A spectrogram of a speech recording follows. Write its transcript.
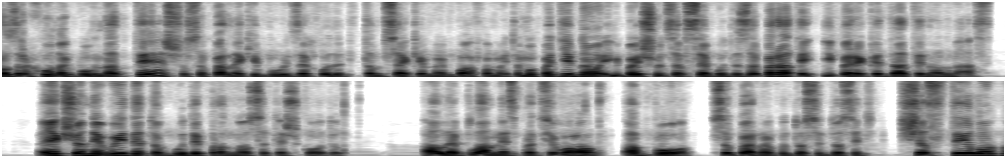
Розрахунок був на те, що суперники будуть заходити там всякими бафами і тому подібного, і байшу це все буде забирати і перекидати на нас. А якщо не вийде, то буде проносити шкоду. Але план не спрацював, або супернику досить-досить щастило,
